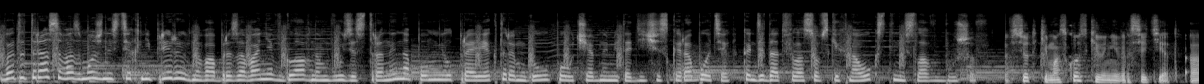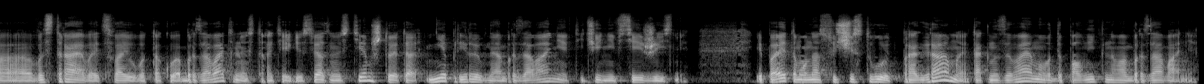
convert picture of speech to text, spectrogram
В этот раз о возможностях непрерывного образования в главном вузе страны напомнил проректор МГУ по учебно-методической работе, кандидат философских наук Станислав Бушев. Все-таки Московский университет э, выстраивает свою вот такую образовательную стратегию, связанную с тем, что это непрерывное образование в течение всей жизни. И поэтому у нас существуют программы так называемого дополнительного образования.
